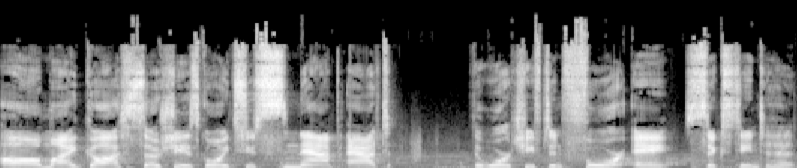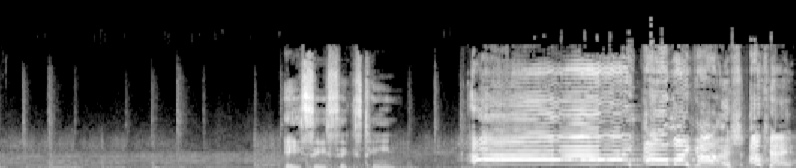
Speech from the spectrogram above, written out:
Oh my gosh. So she is going to snap at the war chieftain for a 16 to hit. AC 16. Ah! Oh my gosh. Okay.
